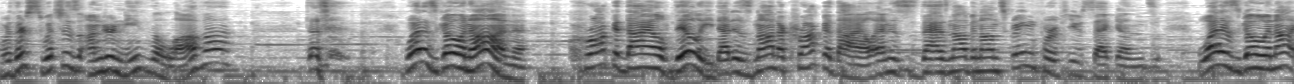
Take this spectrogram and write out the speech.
Were there switches underneath the lava? Does... what is going on? Crocodile Dilly, that is not a crocodile, and is, that has not been on screen for a few seconds. What is going on?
